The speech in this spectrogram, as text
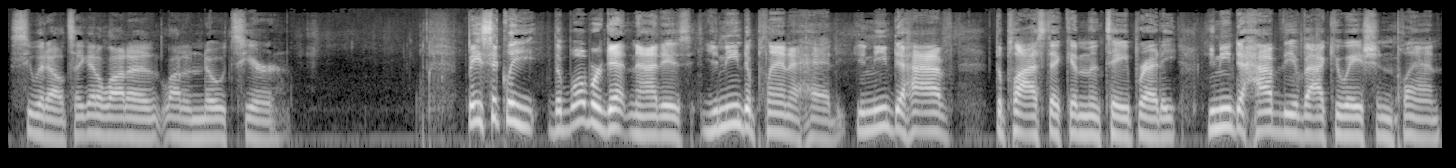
see what else. I got a lot of lot of notes here. Basically, the what we're getting at is you need to plan ahead. You need to have the plastic and the tape ready. You need to have the evacuation plan.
